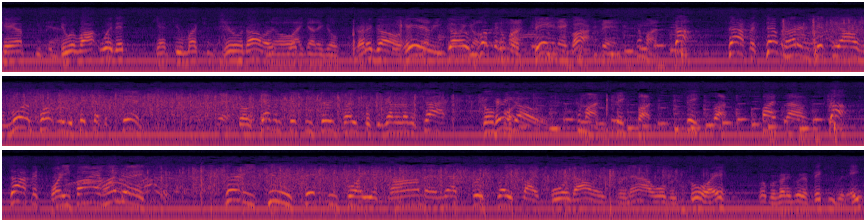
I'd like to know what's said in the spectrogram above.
Champ, you can do a lot with it. Can't do much at zero dollars. No, I gotta go. Gonna go. Here he goes, go. looking Come for on, give me an big extra bucks. Come on, Stop. Stop at $750, and more importantly, you picked up a spin. Yeah. So 750 third place, but you got another shot. Go Here for he goes. Come on, big bucks. Big bucks. Five thousand. Stop. Stop at 2,500. 32.50 for you, Tom, and that's first place by $4 for now over Troy. But we're going to go to Vicki with eight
